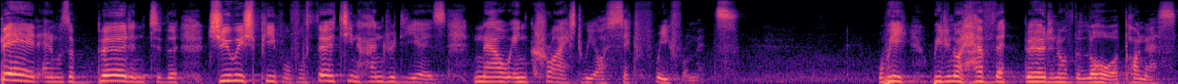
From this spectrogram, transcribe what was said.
bared and was a burden to the Jewish people for 1300 years, now in Christ we are set free from it. We, we do not have that burden of the law upon us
